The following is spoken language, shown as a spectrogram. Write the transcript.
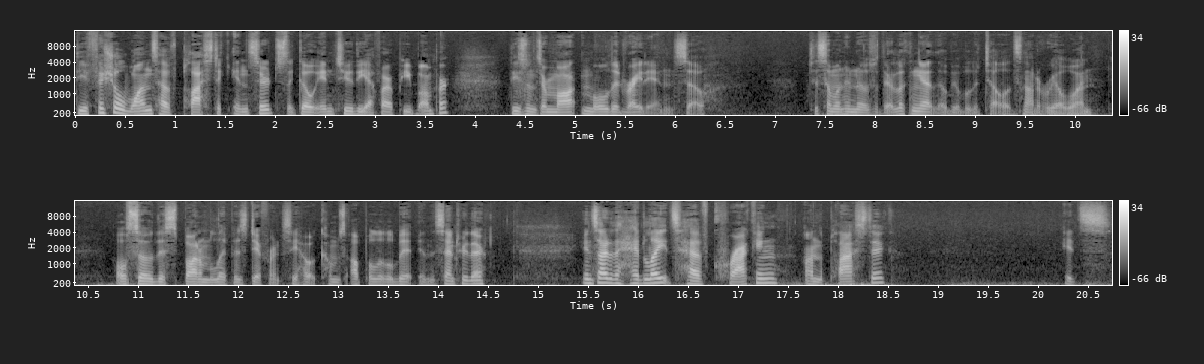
The official ones have plastic inserts that go into the FRP bumper. These ones are molded right in, so to someone who knows what they're looking at, they'll be able to tell it's not a real one. Also, this bottom lip is different. See how it comes up a little bit in the center there? Inside of the headlights have cracking on the plastic. It's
